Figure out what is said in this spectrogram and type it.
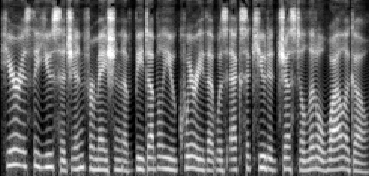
Here is the usage information of BW query that was executed just a little while ago.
